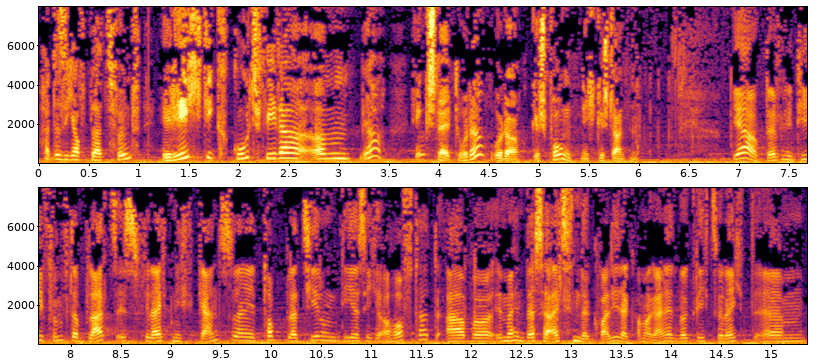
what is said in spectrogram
hat er sich auf Platz 5 richtig gut wieder ähm, ja, hingestellt, oder? Oder gesprungen, nicht gestanden. Ja, definitiv. Fünfter Platz ist vielleicht nicht ganz so eine Top-Platzierung, die er sich erhofft hat, aber immerhin besser als in der Quali. Da kann man gar nicht wirklich zurecht ähm,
